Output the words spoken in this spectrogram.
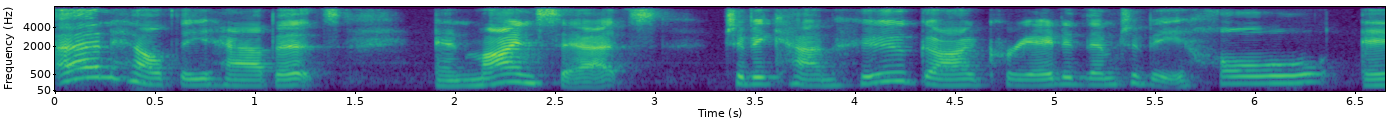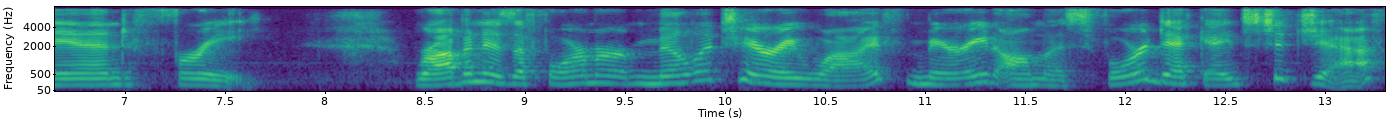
unhealthy habits and mindsets to become who God created them to be whole and free. Robin is a former military wife, married almost four decades to Jeff,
